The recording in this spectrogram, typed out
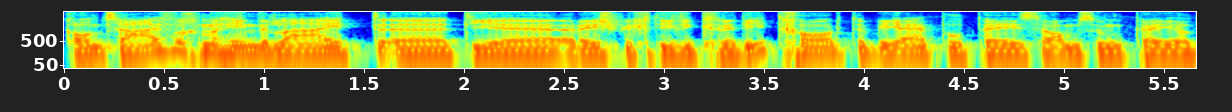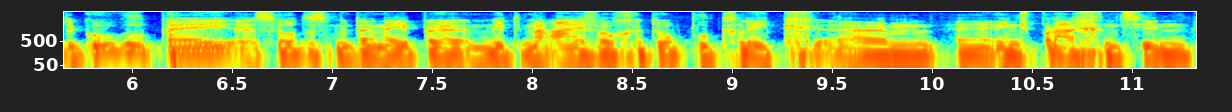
Ganz einfach, man hinterlegt äh, die respektive Kreditkarte bei Apple Pay, Samsung Pay oder Google Pay, äh, so dass man dann eben mit einem einfachen Doppelklick ähm, äh, entsprechend seinen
